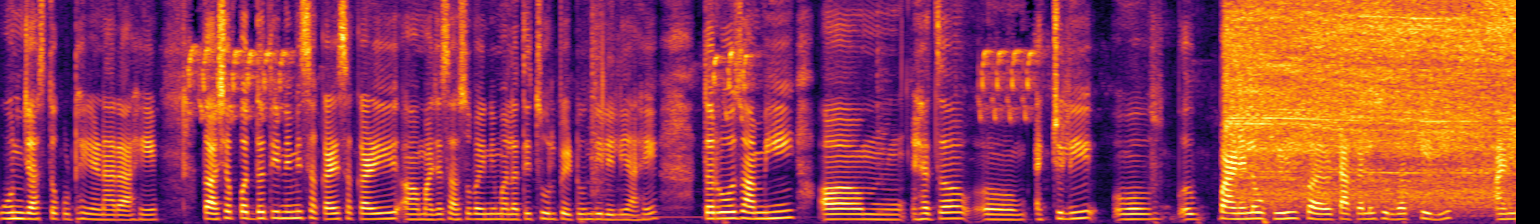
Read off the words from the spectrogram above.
ऊन जास्त कुठे येणार आहे. तर अशा पद्धतीने मी सकाळी सकाळी सकाळी माझ्या सासूबाईंनी मला ती चूल पेटून दिलेली आहे. तर रोज आम्ही ह्याचं ॲक्च्युली पाण्याला उकळी क टाकायला सुरुवात केली. आणि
